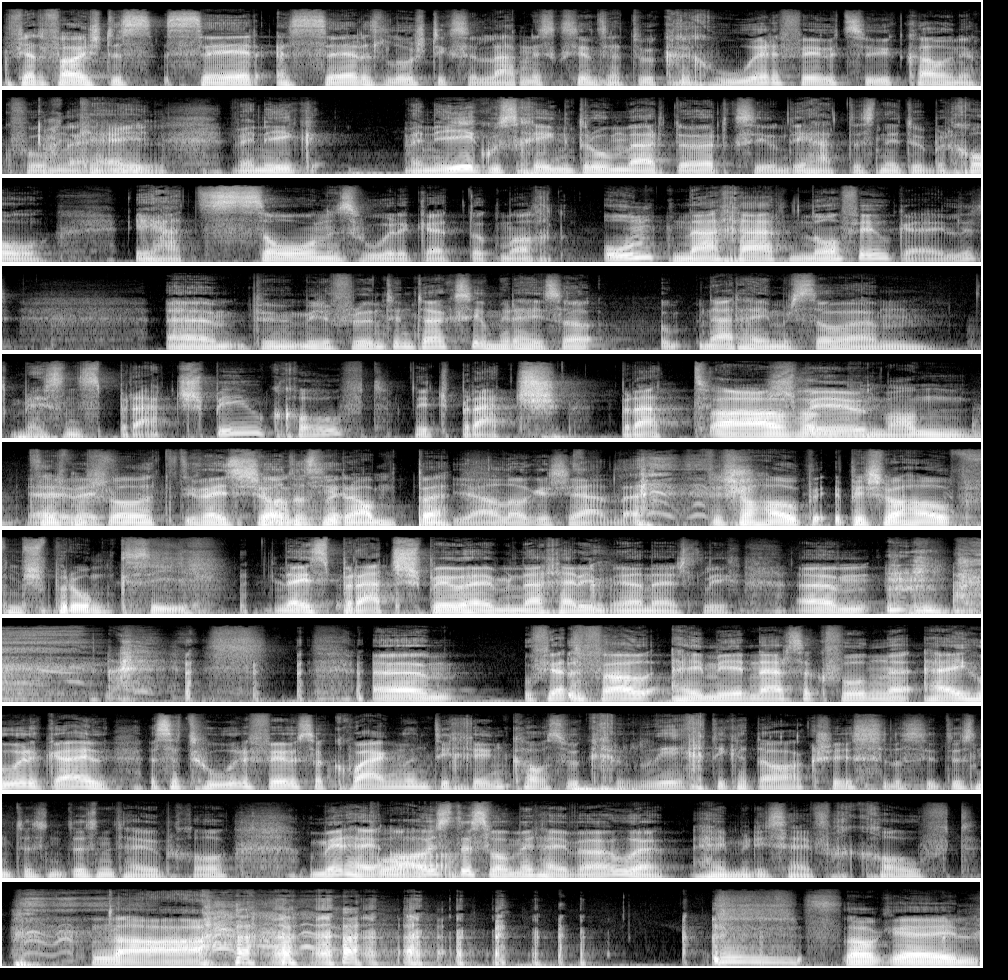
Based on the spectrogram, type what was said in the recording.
auf jeden Fall ist das sehr, ein sehr lustiges Erlebnis gewesen und es hat wirklich hure viel Zeug gehabt und ich habe gefunden, Ach, hey, wenn ich, wenn ich als Kind drum wäre dort gewesen und ich hätte das nicht bekommen, ich hätte so ein hure Ghetto gemacht und nachher, noch viel geiler, ähm, bin mit meiner Freundin da gewesen und wir haben so, und dann haben wir so, ähm, wir haben so ein Brettspiel gekauft, nicht Bretsch, Brettspiel. Ah, Mann, jetzt Ja, hast ich du schon ich weiss die schon, dass wir- Rampe. Ja, logisch, ja. Ich bin schon halb, ich bin schon halb auf dem Sprung gewesen. Nein, das Brettspiel haben wir nachher im... Ja, nein, ist gleich. Ähm, ähm, auf jeden Fall haben wir dann so gefunden, hey, hure geil, es hat hure viel so quengelnde Kinder gehabt, die wirklich richtig hat angeschissen dass sie das und das und das nicht haben bekommen. Und wir haben Boah. alles das, was wir haben wollen, haben wir uns einfach gekauft. Ah. so geil.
